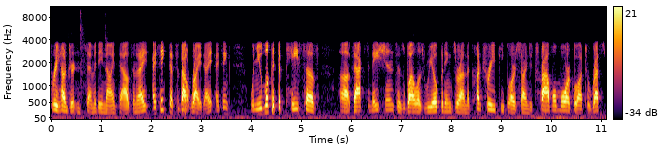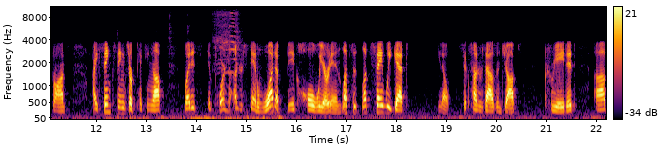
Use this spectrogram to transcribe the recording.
379,000. And I, I think that's about right. I, I think when you look at the pace of uh, vaccinations as well as reopenings around the country. People are starting to travel more, go out to restaurants. I think things are picking up, but it's important to understand what a big hole we are in. Let's let's say we get, you know, 600,000 jobs created. Uh,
